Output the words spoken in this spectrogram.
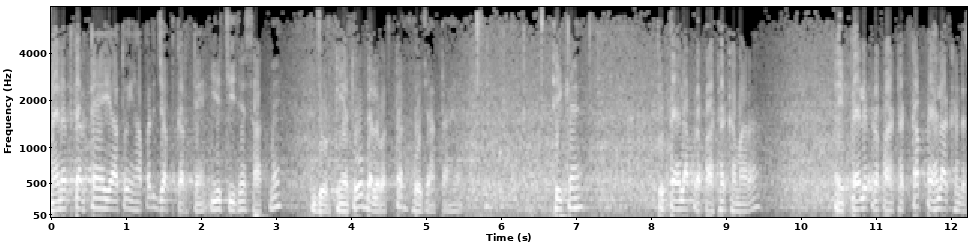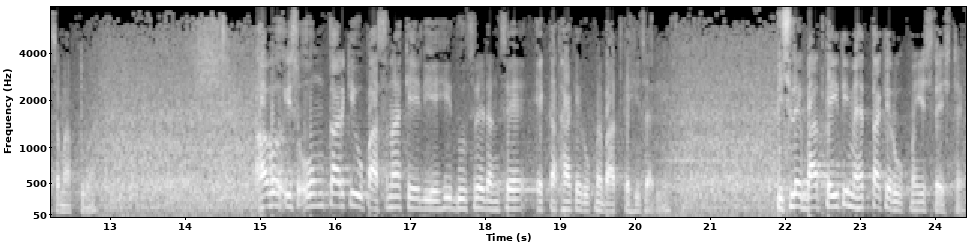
मेहनत करते हैं, या तो यहाँ पर जप करते हैं, ये चीज़ें साथ में जुड़ती हैं तो वो बलवत्तर हो जाता है। ठीक है? तो पहला प्रपाठक हमारा पहले प्रपाठक का पहला खंड समाप्त हुआ? अब इस ओंकार की उपासना के लिए ही दूसरे ढंग से एक कथा के रूप में बात कही जा रही है। पिछले बात कही थी महत्ता के रूप में, ये श्रेष्ठ है।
